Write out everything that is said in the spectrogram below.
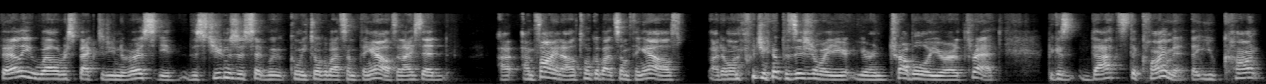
fairly well-respected university, the students just said, "Can we talk about something else?" And I said, I- "I'm fine. I'll talk about something else. I don't want to put you in a position where you're, you're in trouble or you're a threat." Because that's the climate that you can't.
